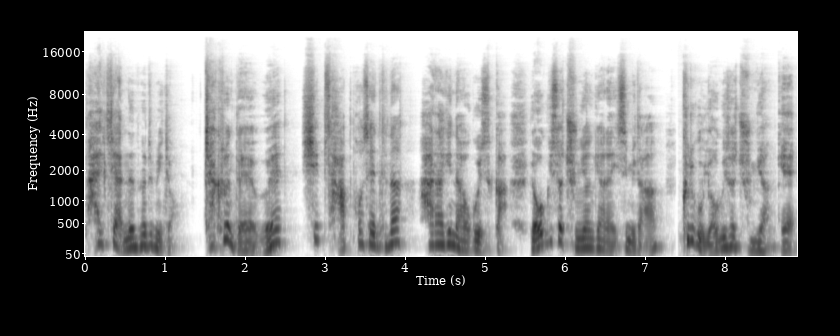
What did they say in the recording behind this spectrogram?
팔지 않는 흐름이죠. 자, 그런데 왜 14%나 하락이 나오고 있을까? 여기서 중요한 게 하나 있습니다. 그리고 여기서 중요한 게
